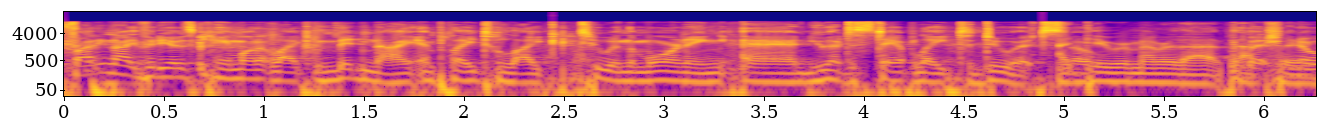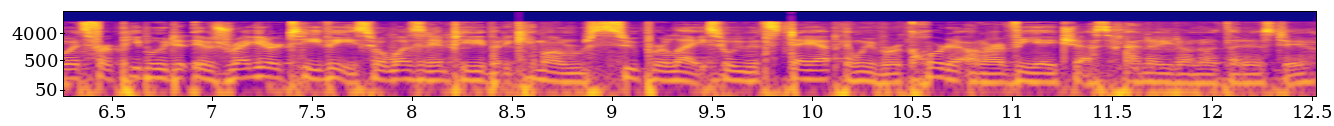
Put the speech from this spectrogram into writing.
Friday night videos came on at like midnight and played till like two in the morning, and you had to stay up late to do it. So. I do remember that But actually. no, it's for people who did. It was regular TV, so it wasn't MTV, but it came on super late. So we would stay up and we would record it on our VHS. I know you don't know what that is, do you?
